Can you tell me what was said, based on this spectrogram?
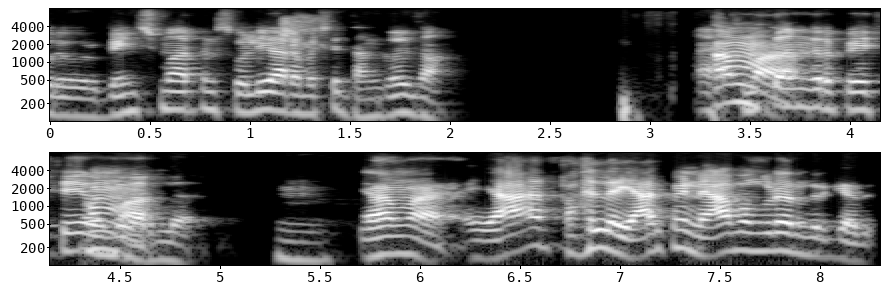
ஒரு ஒரு பெஞ்ச் மார்க்னு சொல்லி ஆரம்பிச்சு தங்கல் தான். சுல்தான்ங்கிற பேச்சே. வரல. ஆமா. யார் பகல்ல யாருக்குமே ஞாபகம் கூட இருந்திருக்காது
